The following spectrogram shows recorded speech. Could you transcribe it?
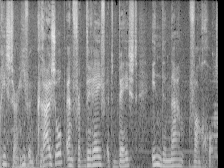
priester hief een kruis op en verdreef het beest in de naam van God.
